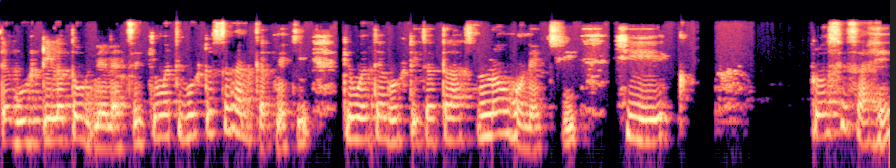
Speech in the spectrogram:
त्या गोष्टीला तोंड देण्याचे किंवा ती गोष्ट सहन करण्याची किंवा त्या गोष्टीचा त्रास न होण्याची ही एक प्रोसेस आहे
